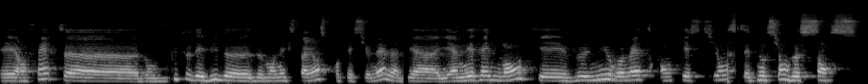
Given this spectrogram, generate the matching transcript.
Et en fait, euh, donc tout au début de, mon expérience professionnelle, il y, a, un événement qui est venu remettre en question cette notion de sens.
